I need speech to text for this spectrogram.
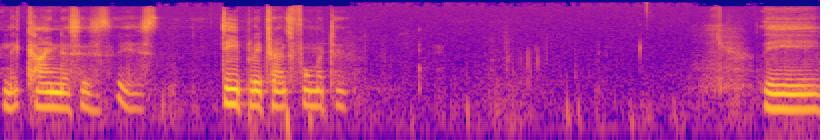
And that kindness is, is deeply transformative. The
